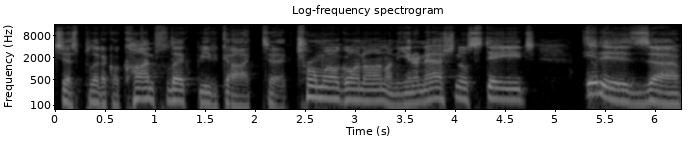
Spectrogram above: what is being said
just political conflict. We've got uh, turmoil going on on the international stage. It is, uh,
